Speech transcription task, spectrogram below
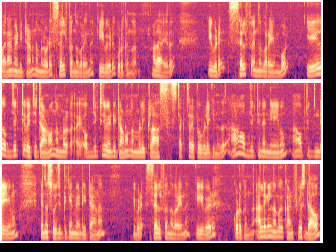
വരാൻ വേണ്ടിയിട്ടാണ് നമ്മളിവിടെ സെൽഫ് എന്ന് പറയുന്ന കീവേഡ് കൊടുക്കുന്നത്. അതായത് ഇവിടെ സെൽഫ് എന്ന് പറയുമ്പോൾ ഏത് ഒബ്ജക്റ്റ് വെച്ചിട്ടാണോ നമ്മൾ ഒബ്ജക്റ്റിന് വേണ്ടിയിട്ടാണോ നമ്മൾ ഈ ക്ലാസ് സ്ട്രക്ചർ ഇപ്പോൾ വിളിക്കുന്നത്. ആ ഒബ്ജക്റ്റിന്റെ നെയിമും ആ ഒബ്ജക്റ്റിന്റെ എയിമും എന്ന് സൂചിപ്പിക്കാൻ വേണ്ടിയിട്ടാണ് ഇവിടെ സെൽഫ് എന്ന് പറയുന്ന കീവേഡ് കൊടുക്കുന്നത്. അല്ലെങ്കിൽ നമുക്ക് കൺഫ്യൂസ്ഡ് ആവും.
